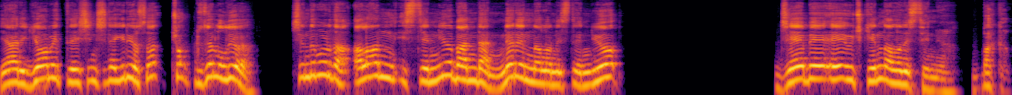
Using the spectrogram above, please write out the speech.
Yani geometri işin içine giriyorsa çok güzel oluyor. Şimdi burada alan isteniliyor benden. Nerenin alanı isteniliyor? CBE üçgenin alanı isteniyor. Bakalım.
